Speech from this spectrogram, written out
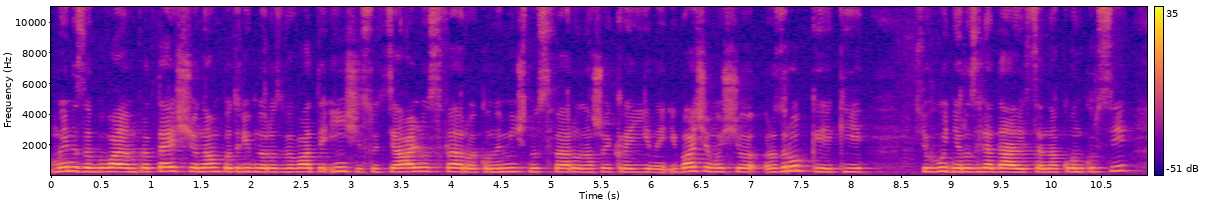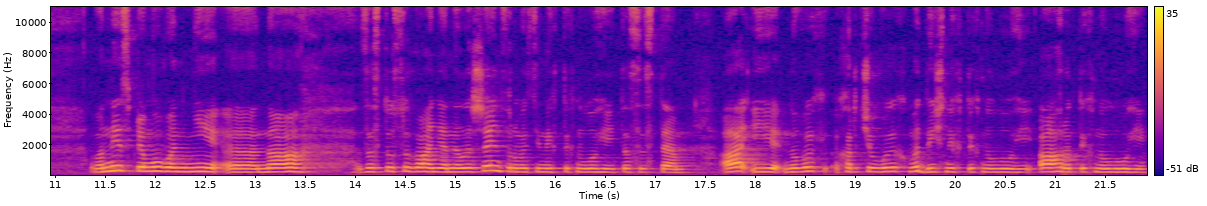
ми не забуваємо про те, що нам потрібно розвивати інші соціальну сферу, економічну сферу нашої країни. І бачимо, що розробки, які сьогодні розглядаються на конкурсі, вони спрямовані е, на застосування не лише інформаційних технологій та систем, а і нових харчових медичних технологій, агротехнологій.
